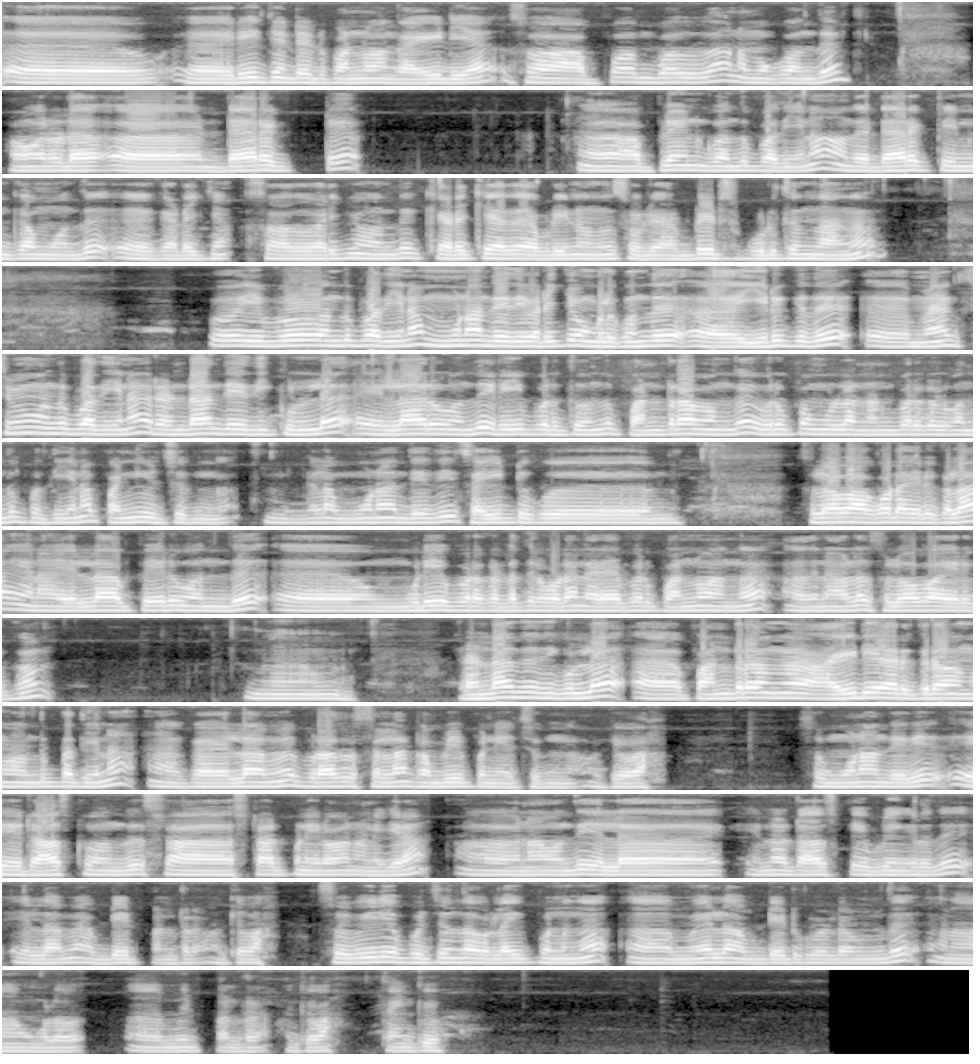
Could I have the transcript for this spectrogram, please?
ரீஜென்ரேட் பண்ணுவாங்க ஐடியா ஸோ அப்போம்போது தான் நமக்கு வந்து அவங்களோட டைரக்டு அப்ளைனுக்கு வந்து பார்த்திங்கன்னா அந்த டைரக்ட் இன்கம் வந்து கிடைக்கும். ஸோ அது வரைக்கும் வந்து கிடைக்காது அப்படின்னு வந்து சொல்லி அப்டேட்ஸ் கொடுத்துருந்தாங்க. இப்போ இப்போ வந்து பார்த்திங்கன்னா மூணாம் தேதி வரைக்கும் உங்களுக்கு வந்து இருக்குது. மேக்ஸிமம் வந்து பார்த்திங்கன்னா ரெண்டாம் தேதிக்குள்ளே எல்லோரும் வந்து ரீபர்த் வந்து பண்ணுறவங்க விருப்பமுள்ள நண்பர்கள் வந்து பார்த்திங்கன்னா பண்ணி வச்சுக்கோங்க. ஓகேங்களா மூணாம் தேதி சைட்டுக்கு சுலவாக கூட இருக்கலாம். ஏன்னா எல்லா பேரும் வந்து முடிய போகிற கட்டத்தில் கூட நிறைய பேர் பண்ணுவாங்க. அதனால் சுலவாக இருக்கும். ரெண்டாம் தேதிக்குள்ளே பண்ணுறவங்க ஐடியா இருக்கிறவங்க வந்து பார்த்திங்கன்னா எல்லாமே ப்ராசஸ் எல்லாம் கம்ப்ளீட் பண்ணி வச்சுக்கோங்க. ஓகேவா ஸோ மூணாந்தேதி டாஸ்க் வந்து ஸ்டா ஸ்டார்ட் பண்ணிடுவாங்கன்னு நினைக்கிறேன். நான் வந்து எல்லா என்ன டாஸ்க் எப்படிங்கிறது எல்லாமே அப்டேட் பண்ணுறேன் ஓகேவா ஸோ வீடியோ பிடிச்சிருந்தா ஒரு லைக் பண்ணுங்கள் மேலும் அப்டேட்டுக்குள்ள வந்து நான் உங்களை மீட் பண்ணுறேன் ஓகேவா தேங்க்யூ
